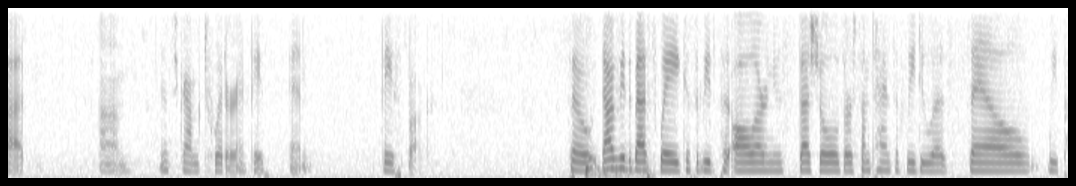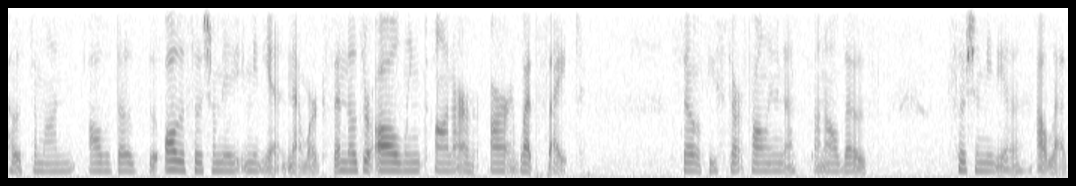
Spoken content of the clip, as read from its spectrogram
at um, instagram twitter and, face- and facebook so that would be the best way because we'd put all our new specials, or sometimes if we do a sale, we post them on all of those, all the social media networks, and those are all linked on our our website. So if you start following us on all those social media outlets,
